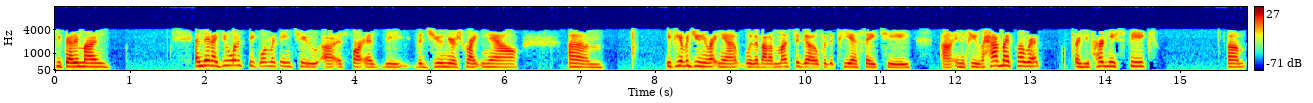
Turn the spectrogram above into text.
keep that in mind. And then I do want to speak one more thing too, uh, as far as the the juniors right now. Um, if you have a junior right now, with about a month to go for the PSAT, uh, and if you have my program or you've heard me speak, um,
